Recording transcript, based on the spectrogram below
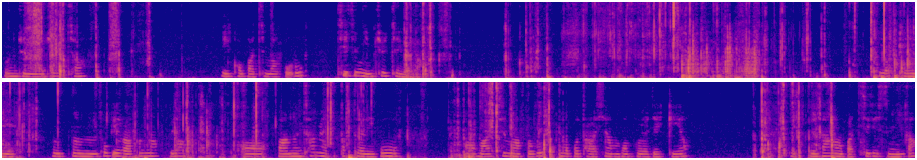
공주님 7차 이거 마지막으로 치즈님 7차입니다. 이렇게 물품 소개가 끝났고요. 어, 많은 참여 부탁드리고 어, 마지막으로 이거 다시 한번 보여드릴게요. 네, 이상으로 마치겠습니다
